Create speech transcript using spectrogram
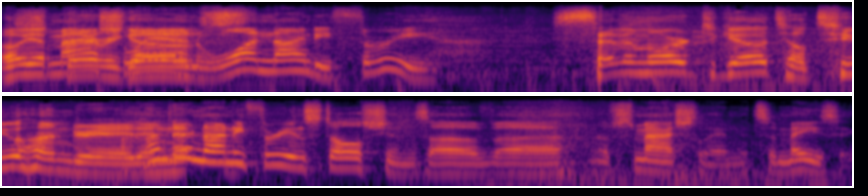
Oh, yep, there we Smash. Land 193. Seven more to go till 200. And that- 193 installations of uh, of SmashLAN'd. It's amazing.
